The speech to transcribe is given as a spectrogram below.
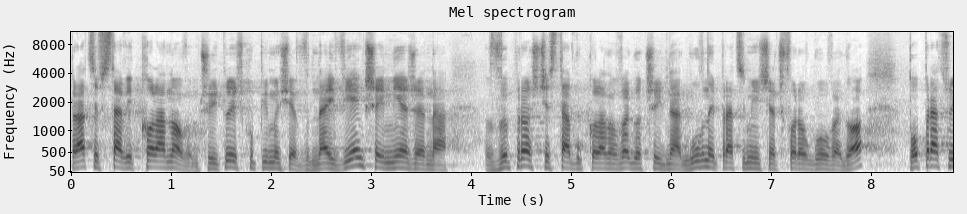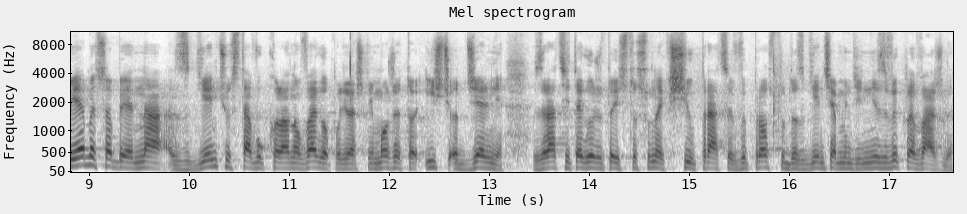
pracy w stawie kolanowym, czyli tutaj skupimy się w największej mierze na wyproście stawu kolanowego, czyli na głównej pracy mięśnia czworogłowego. Popracujemy sobie na zgięciu stawu kolanowego, ponieważ nie może to iść oddzielnie z racji tego, że tutaj stosunek sił pracy wyprostu do zgięcia będzie niezwykle ważny.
